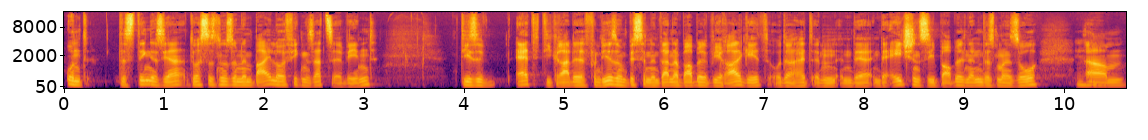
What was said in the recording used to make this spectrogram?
und das Ding ist ja, du hast es nur so einen beiläufigen Satz erwähnt diese Ad, die gerade von dir so ein bisschen in deiner Bubble viral geht oder halt in, in der, in der Agency-Bubble, nennen wir es mal so, mhm. ähm,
